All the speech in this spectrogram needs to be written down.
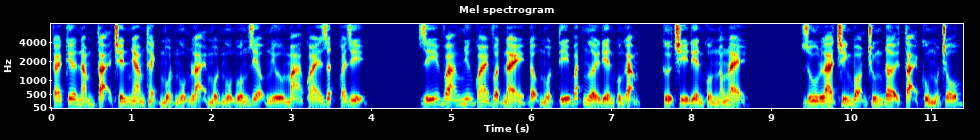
cái kia nằm tại trên nham thạch một ngụm lại một ngụm uống rượu như mã quái rất quái dị. Dĩ vãng những quái vật này động một tí bắt người điên cuồng gặm, cử chỉ điên cuồng nóng nảy. Dù là chính bọn chúng đợi tại cùng một chỗ,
